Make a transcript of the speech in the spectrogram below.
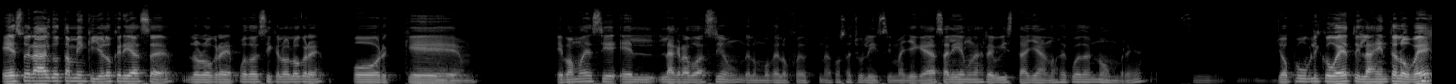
eso era algo también que yo lo quería hacer. Lo logré. Puedo decir que lo logré. Porque, eh, vamos a decir, el- la graduación de los modelos fue una cosa chulísima. Llegué a salir en una revista allá. No recuerdo el nombre. ¿eh? Si yo publico esto y la gente lo ve,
